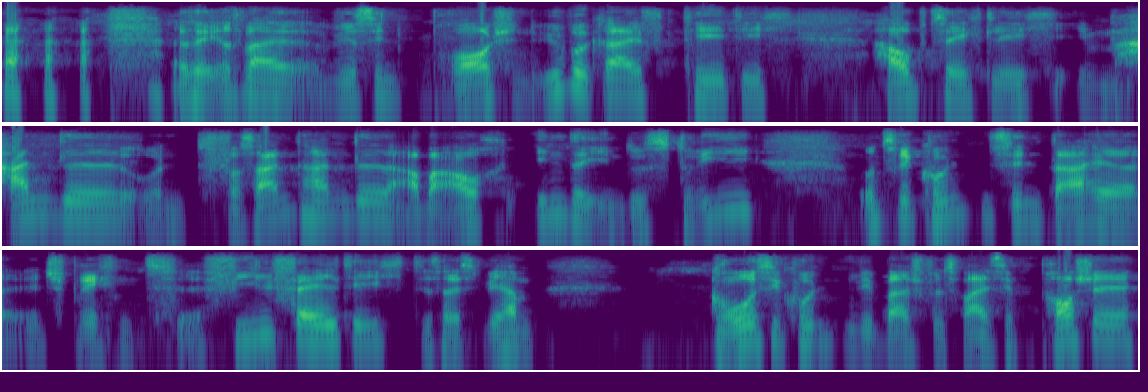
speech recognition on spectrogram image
Also erstmal, wir sind branchenübergreifend tätig, hauptsächlich im Handel und Versandhandel, aber auch in der Industrie. Unsere Kunden sind daher entsprechend vielfältig. Das heißt, wir haben große Kunden wie beispielsweise Porsche,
